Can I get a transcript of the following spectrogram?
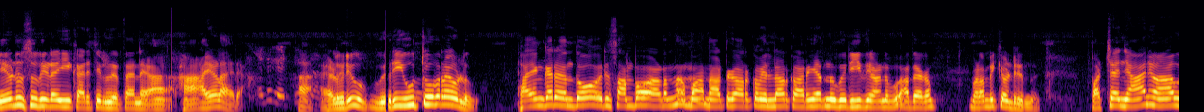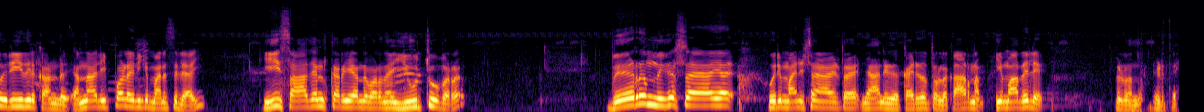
രേണു സുധിയുടെ ഈ കരച്ചിൽ നിർത്താൻ അയാളാരാ? ആ അയാളൊരു ഒരു യൂട്യൂബറേ ഉള്ളൂ. ഭയങ്കര എന്തോ ഒരു സംഭവമാണെന്ന് നാട്ടുകാർക്കും എല്ലാവർക്കും അറിയാവുന്ന ഒരു രീതിയാണ് അദ്ദേഹം വിളമ്പിക്കൊണ്ടിരുന്നത്. പക്ഷേ ഞാനും ആ ഒരു രീതിയിൽ കണ്ട്. എന്നാൽ ഇപ്പോൾ എനിക്ക് മനസ്സിലായി. ഈ സാജൻ കറിയ എന്ന് പറഞ്ഞ യൂട്യൂബർ വെറും നികൃഷ്ടയായ ഒരു മനുഷ്യനായിട്ട് ഞാൻ കരുതത്തുള്ളൂ. കാരണം ഈ മതിൽ ഇവിടെ വന്ന് എടുത്തേ.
